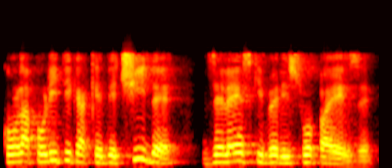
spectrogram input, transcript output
con la politica che decide Zelensky per il suo paese.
